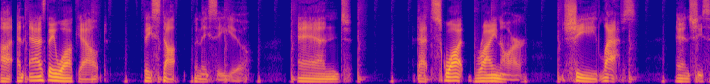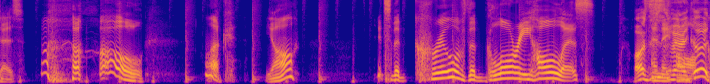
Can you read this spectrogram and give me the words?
Uh, and as they walk out, they stop when they see you. And that squat Brynar, she laughs and she says, Oh, oh, look, y'all. It's the crew of the Glory Holus. Oh, this and is they very all, good.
